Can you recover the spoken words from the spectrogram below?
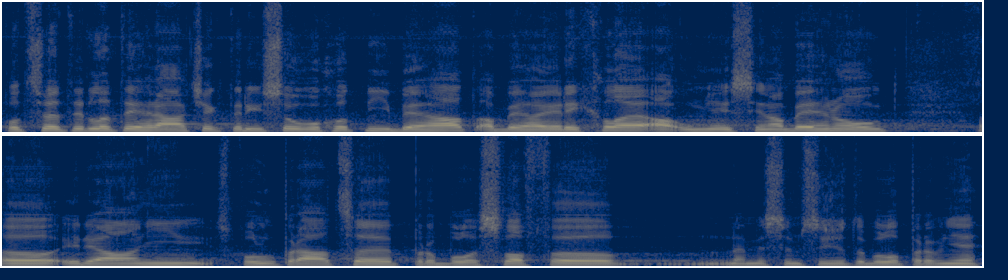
potřebuje tyhle ty hráče, kteří jsou ochotní běhat a běhají rychle a umějí si naběhnout. Uh, ideální spolupráce pro Boleslav, uh, nemyslím si, že to bylo prvně,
